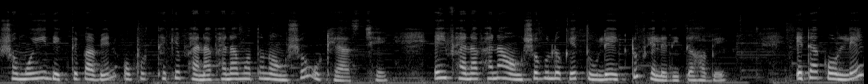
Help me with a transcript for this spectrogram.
সময়ই দেখতে পাবেন ওপর থেকে ফেনা ফেনা মতন অংশ উঠে আসছে। এই ফেনা ফেনা অংশগুলোকে তুলে একটু ফেলে দিতে হবে। এটা করলে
